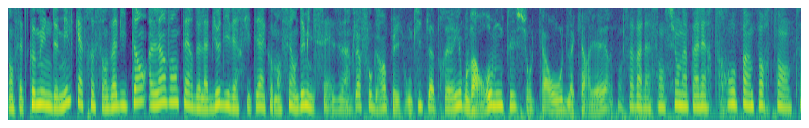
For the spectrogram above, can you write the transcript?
dans cette commune de 1400 habitants, l'inventaire de la biodiversité a commencé en 2016. Donc là, faut grimper. On quitte la prairie, on va remonter sur le carreau de la carrière. Bon, ça va, l'ascension n'a pas l'air trop importante.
